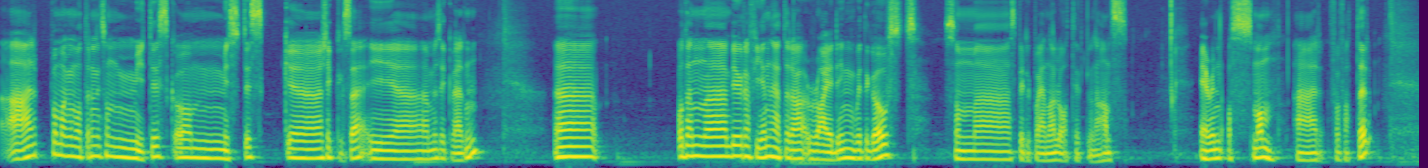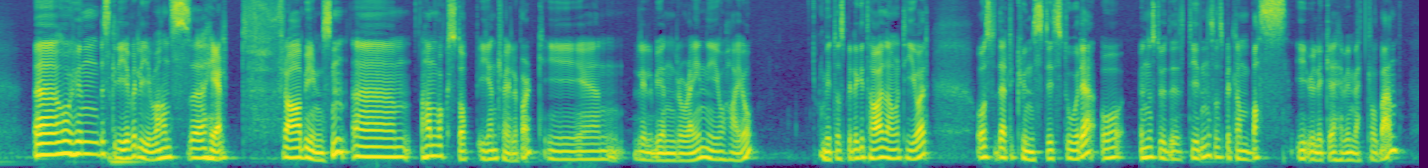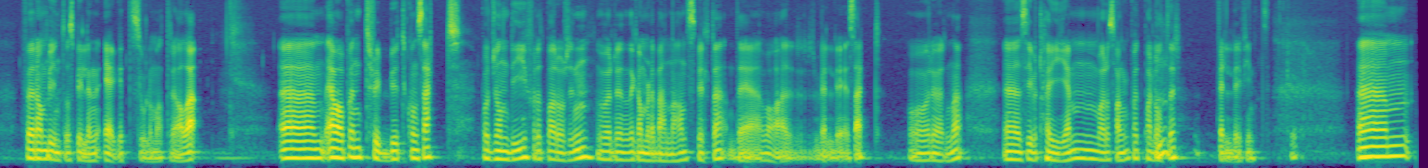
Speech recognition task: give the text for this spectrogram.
er på mange måter en litt sånn mytisk og mystisk skikkelse i uh, musikkverdenen. Eh, og den eh, biografien heter da 'Riding with the Ghost', som eh, spiller på en av låttitlene hans. Erin Osmond er forfatter. Eh, og hun beskriver livet hans eh, helt fra begynnelsen. Eh, han vokste opp i en trailerpark i eh, lillebyen Lorraine i Ohio. Begynte å spille gitar da han var ti år, og studerte kunsthistorie. Og under studietiden så spilte han bass i ulike heavy metal-band, før han begynte å spille en eget solomateriale. Eh, jeg var på en tribute-konsert på John D for et par år siden, hvor det gamle bandet hans spilte. Det var veldig sterkt og rørende. Eh, Sivert Høyem var og sang på et par låter. Veldig fint. Um,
